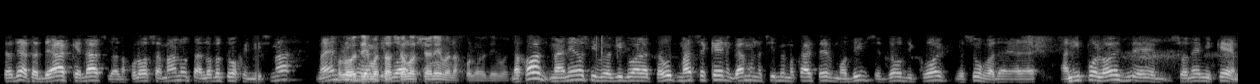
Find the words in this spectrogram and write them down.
אתה יודע, את הדעה הכנה שלו, אנחנו לא שמענו אותה, לא בטוח אם נשמע. אנחנו לא יודעים אותה שלוש שנים, אנחנו לא יודעים אותה. נכון, מעניין אותי והוא יגיד וואלה טעות, מה שכן, גם אנשים במכבי תל אביב מודים שג'ורדי קרויף, ושוב, אני פה לא איזה שונה מכם,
